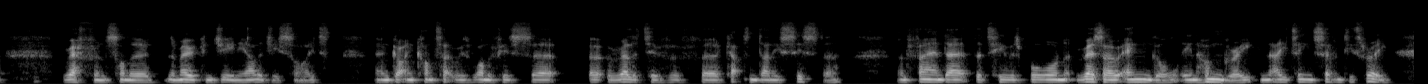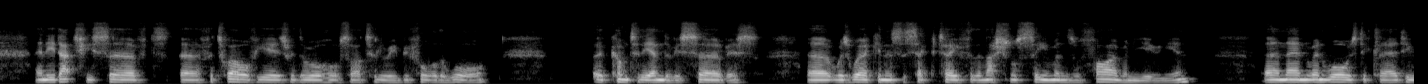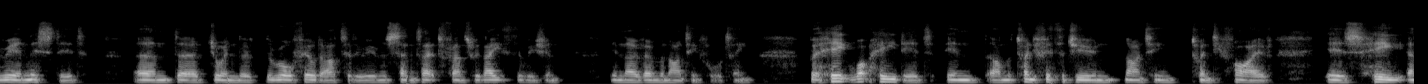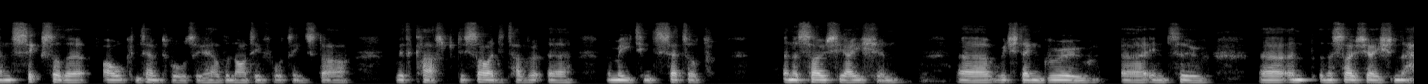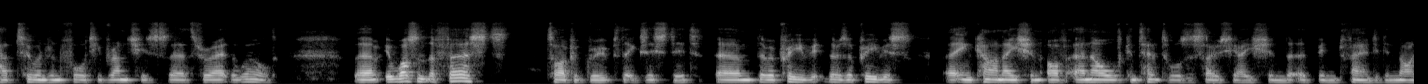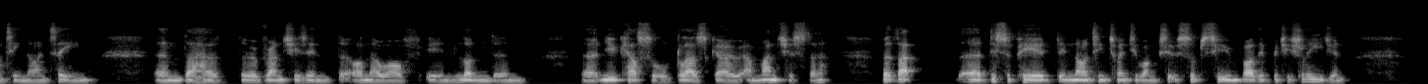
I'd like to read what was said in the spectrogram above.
reference on a, an American genealogy site and got in contact with one of his uh, a relative of uh, Captain Danny's sister and found out that he was born Rezo Engel in Hungary in 1873. And he'd actually served uh, for 12 years with the Royal Horse Artillery before the war, had come to the end of his service, uh, was working as the secretary for the National Seamen's and Firemen Union. And then when war was declared, he re enlisted and uh, joined the, the, Royal Field Artillery and was sent out to France with 8th Division in November 1914. But he, what he did in on the 25th of June 1925 is he and six other old contemptibles who held the 1914 Star with clasp decided to have a, a meeting to set up an association, uh, which then grew uh, into uh, an, an, association that had 240 branches uh, throughout the world. Um, it wasn't the first type of group that existed. Um, there were previ- there was a previous uh, incarnation of an old Contemptibles Association that had been founded in 1919, and there, had, there were branches in that I know of in London, uh, Newcastle, Glasgow, and Manchester, but that uh, disappeared in 1921 because it was subsumed by the British Legion.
